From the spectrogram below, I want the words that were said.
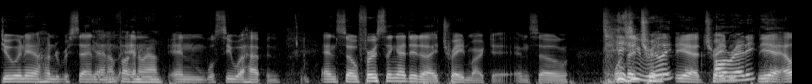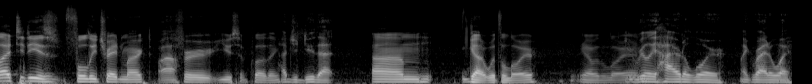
doing it 100%. Yeah, no and, fucking and, around. And we'll see what happens. And so first thing I did, I trademarked it. And so Did I you tra- really? Yeah, trade Already? Yeah, LITD is fully trademarked Wow. for use of clothing. How'd you do that? Um, got it with a lawyer. It with a lawyer. You really hired a lawyer like right away.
